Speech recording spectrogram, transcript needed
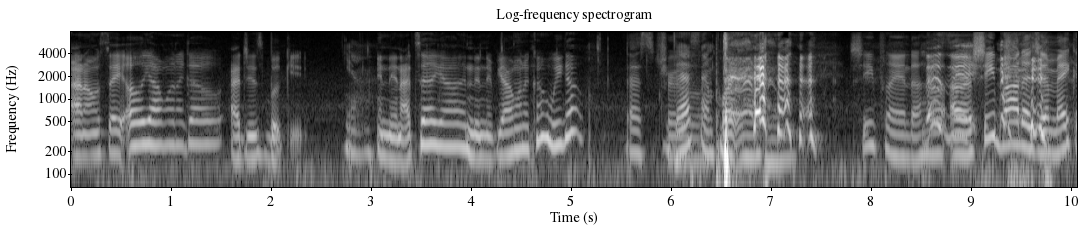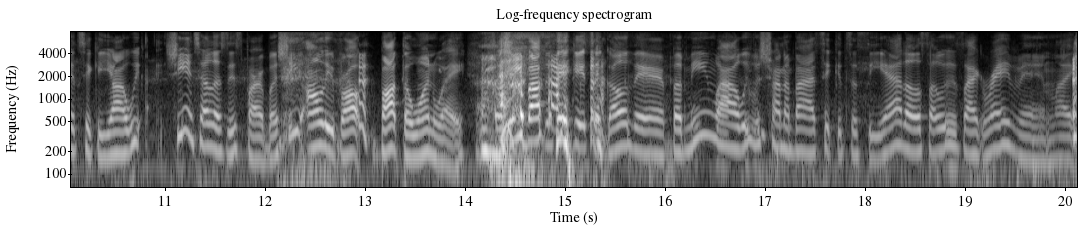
I don't say, "Oh, y'all want to go?" I just book it, Yeah, and then I tell y'all, and then if y'all want to come, we go. That's true. that's important. She planned a uh, she bought a Jamaica ticket, y'all. We she didn't tell us this part, but she only brought bought the one way. So she bought the ticket to go there. But meanwhile, we was trying to buy a ticket to Seattle. So it was like Raven, like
